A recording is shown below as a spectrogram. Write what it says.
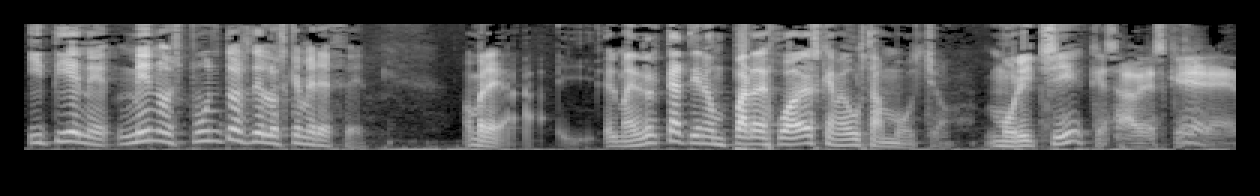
y tiene menos puntos de los que merece. Hombre, el Mallorca tiene un par de jugadores que me gustan mucho. Murici, que sabes que...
